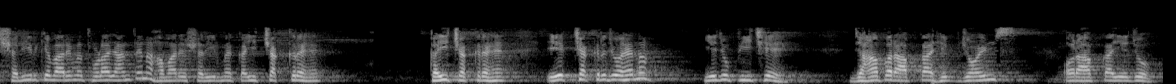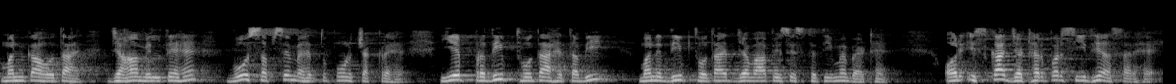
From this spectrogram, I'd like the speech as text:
शरीर के बारे में थोड़ा जानते हैं ना? हमारे शरीर में कई चक्र हैं। कई चक्र हैं। एक चक्र जो है ना, ये जो पीछे है, जहाँ पर आपका हिप जॉइंट्स और आपका ये जो मन का होता है, जहाँ मिलते हैं, वो सबसे महत्वपूर्ण चक्र है। ये प्रदीप्त होता है तभी, मन दीप्त होता है जब आप इस स्थिति में बैठे। और इसका जठर पर सीधे असर है।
